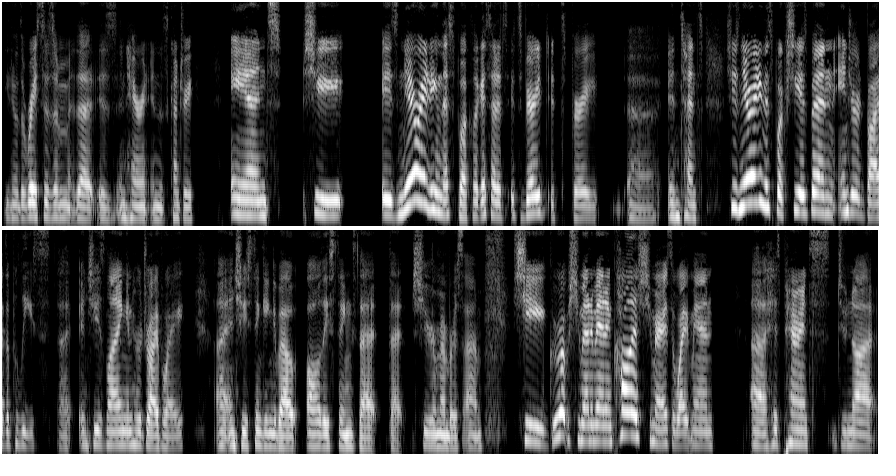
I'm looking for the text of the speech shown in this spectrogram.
you know, the racism that is inherent in this country. And she is narrating this book. Like I said, it's it's very it's very uh, intense. She's narrating this book. She has been injured by the police, uh, and she's lying in her driveway, uh, and she's thinking about all these things that that she remembers. Um, she grew up. She met a man in college. She marries a white man. Uh, his parents do not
